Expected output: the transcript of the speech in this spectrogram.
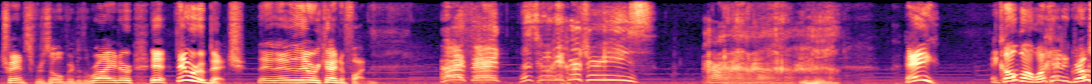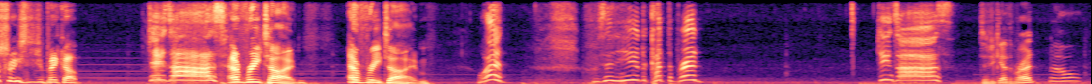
transfers over to the rider. Yeah, they were a bitch. They they, they were kind of fun. All right, ferret. Let's go get groceries. Hey, hey, Kobold, what kind of groceries did you pick up? Jesus! Every time, every time. What? Who's in here to cut the bread? Jesus! Did you get the bread? No.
